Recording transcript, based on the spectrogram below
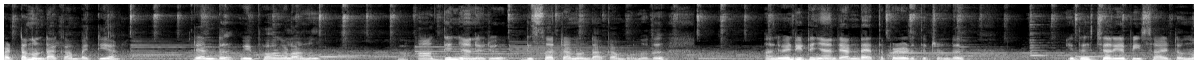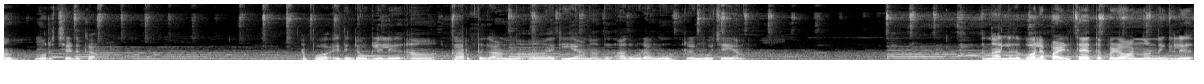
പെട്ടെന്നുണ്ടാക്കാൻ പറ്റിയ രണ്ട് വിഭവങ്ങളാണ്. ആദ്യം ഞാനൊരു ഡിസേർട്ടാണ് ഉണ്ടാക്കാൻ പോകുന്നത്. അതിന് വേണ്ടിയിട്ട് ഞാൻ രണ്ട് ഏത്തപ്പഴം എടുത്തിട്ടുണ്ട്. ഇത് ചെറിയ പീസായിട്ടൊന്ന് മുറിച്ചെടുക്കാം. അപ്പോൾ ഇതിന്റെ ഉള്ളിൽ ആ കറുത്ത് കാണുന്ന ആ അരിയാണത്. അതുകൂടെ അങ്ങ് റിമൂവ് ചെയ്യണം. നല്ലതുപോലെ പഴുത്ത ഏത്തപ്പഴമാണെന്നുണ്ടെങ്കിൽ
